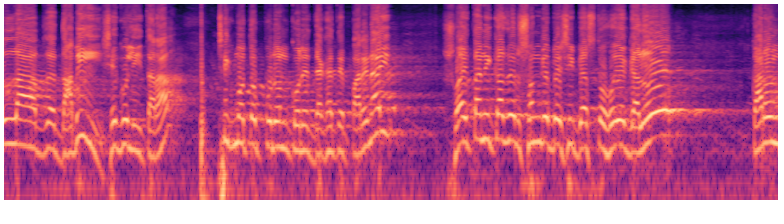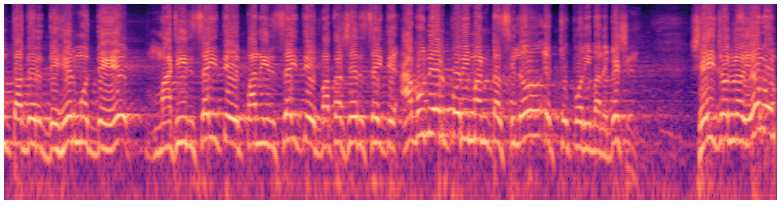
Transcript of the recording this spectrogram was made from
আল্লাহর দাবি, সেগুলি তারা ঠিকমতো পূরণ করে দেখাতে পারে নাই। শয়তানি কাজের সঙ্গে বেশি ব্যস্ত হয়ে গেল, কারণ তাদের দেহের মধ্যে মাটির চাইতে, পানির চাইতে, বাতাসের চাইতে আগুনের পরিমাণটা ছিল একটু পরিমাণে বেশি। সেই জন্য এমন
